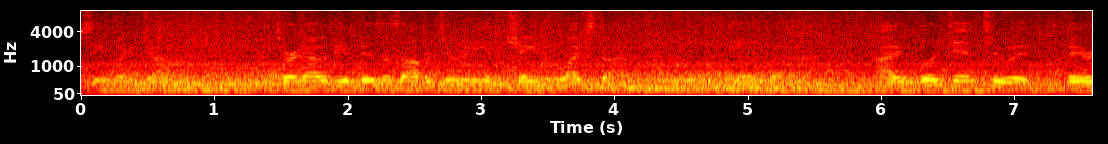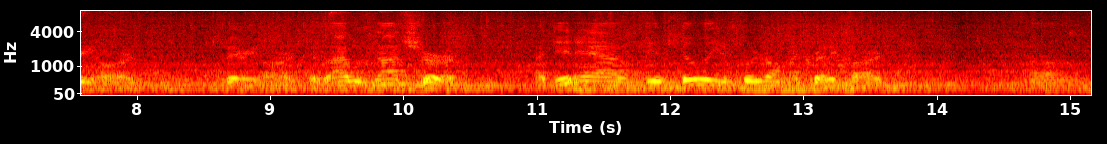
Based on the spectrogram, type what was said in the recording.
Seemed like a job. Turned out to be a business opportunity and a change of lifestyle. And uh, I looked into it very hard, very hard, because I was not sure. I did have the ability to put it on my credit card. Um,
